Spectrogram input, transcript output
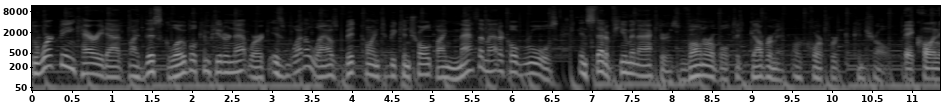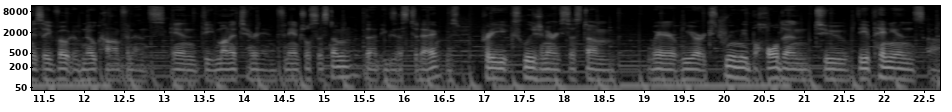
The work being carried out by this global computer network is what allows Bitcoin to be controlled by mathematical rules instead of human actors vulnerable to government or corporate control. Bitcoin is a vote of no confidence in the monetary and financial system that exists today. This pretty exclusionary system where we are extremely beholden to the opinions of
